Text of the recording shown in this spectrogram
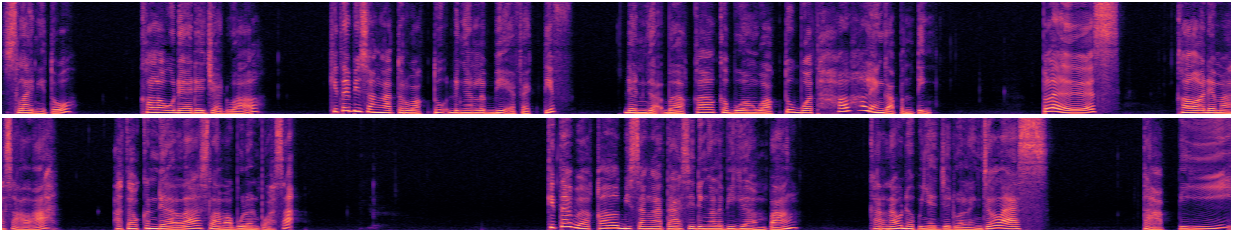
Selain itu, kalau udah ada jadwal, kita bisa ngatur waktu dengan lebih efektif dan gak bakal kebuang waktu buat hal-hal yang gak penting. Plus, kalau ada masalah, atau kendala selama bulan puasa? Kita bakal bisa ngatasi dengan lebih gampang karena udah punya jadwal yang jelas. Tapi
